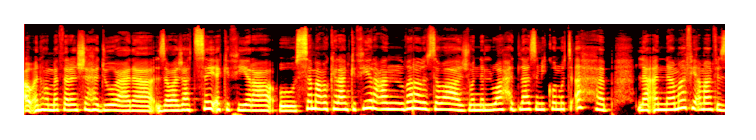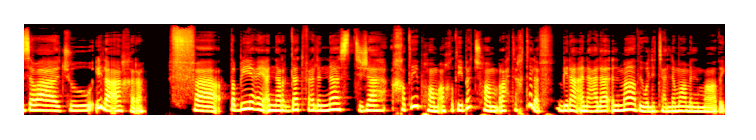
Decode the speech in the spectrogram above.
أو أنهم مثلا شهدوا على زواجات سيئة كثيرة وسمعوا كلام كثير عن ضرر الزواج وأن الواحد لازم يكون متأهب لأن ما في أمان في الزواج وإلى آخره. فطبيعي أن ردات فعل الناس تجاه خطيبهم أو خطيبتهم راح تختلف بناء على الماضي واللي تعلموه من الماضي.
